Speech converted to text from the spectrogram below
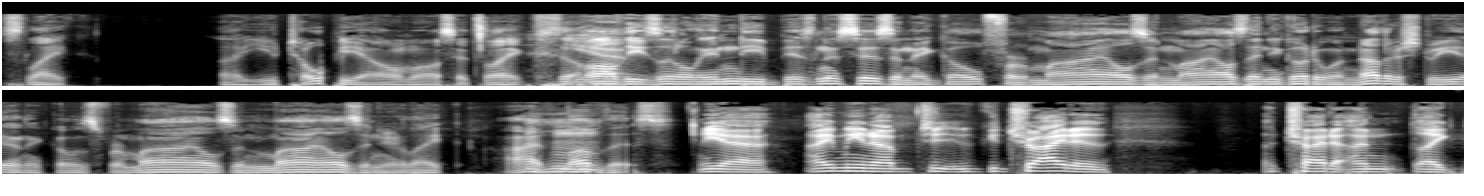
it's like a utopia almost. It's like Yeah. all these little indie businesses and they go for miles and miles. Then you go to another street and it goes for miles and miles and you're like, I Mhm. love this. Yeah, I mean, um, to- you could try to try to un, like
